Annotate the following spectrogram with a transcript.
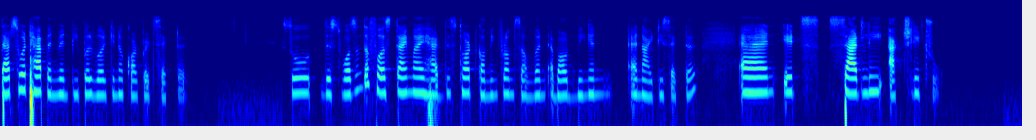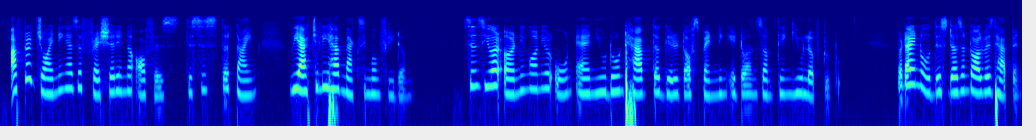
that's what happened when people work in a corporate sector. So, this wasn't the first time I had this thought coming from someone about being in an IT sector, and it's sadly actually true. After joining as a fresher in an office, this is the time we actually have maximum freedom. Since you are earning on your own and you don't have the guilt of spending it on something you love to do. But I know this doesn't always happen.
